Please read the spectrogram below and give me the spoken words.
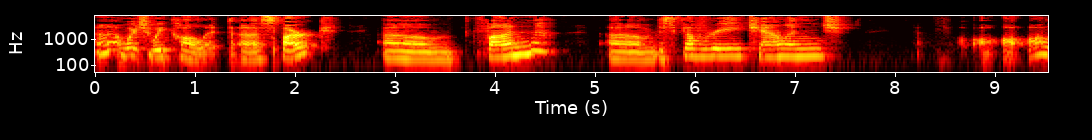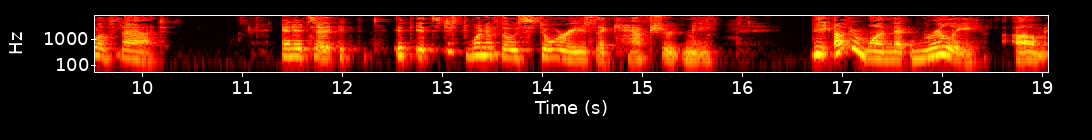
uh, what should we call it? Uh, spark, um, fun, um, discovery, challenge, all, all, of that. And it's a, it, it, it's just one of those stories that captured me. The other one that really, um,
